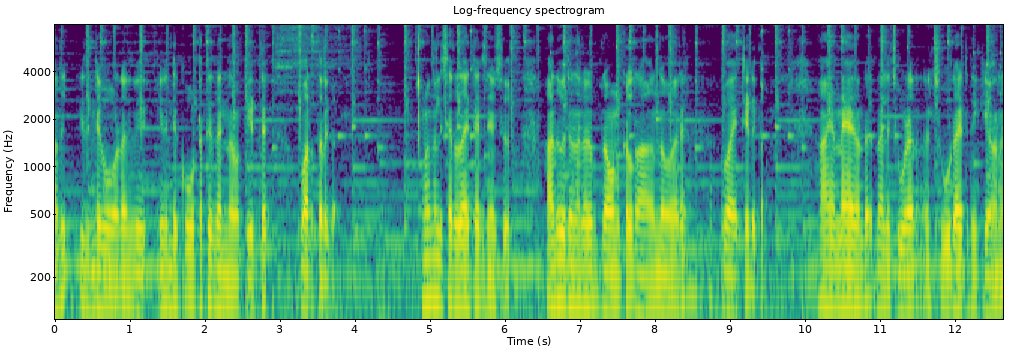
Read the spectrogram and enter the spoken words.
അത് ഇതിന്റെ കൂടെ ഇതിന്റെ കൂട്ടത്തിൽ തന്നെ നമുക്കിട്ട് വറുത്തെടുക്കാം. അത് നല്ല ചെറുതായിട്ട് അരിഞ്ഞ് വെച്ചത്. അത് ഒരു നല്ലൊരു ബ്രൗൺ കളർ ആകുന്ന വരെ വഴറ്റിയെടുക്കാം. ആ എണ്ണ ആയതുകൊണ്ട് നല്ല ചൂട ചൂടായിട്ട് നിൽക്കുകയാണ്.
